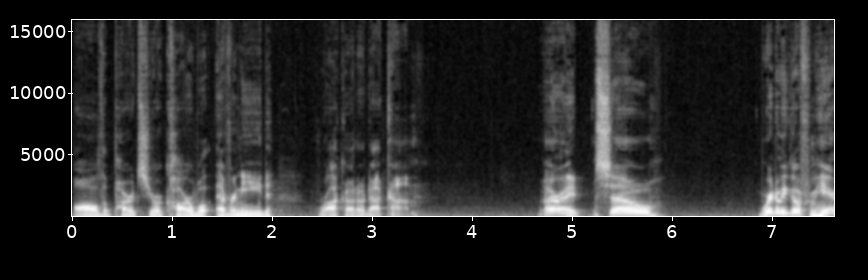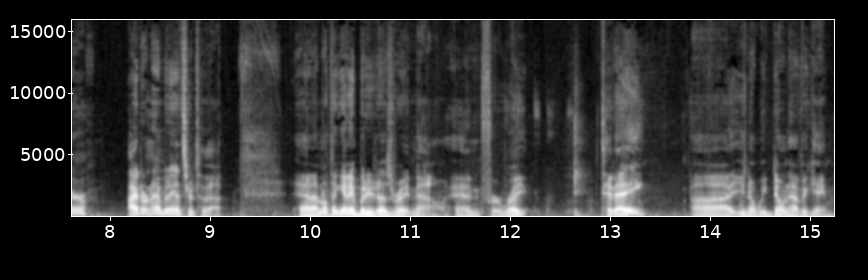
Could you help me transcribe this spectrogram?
all the parts your car will ever need. RockAuto.com. All right, so Where do we go from here? I don't have an answer to that. And I don't think anybody does right now. And for right today, uh, you know, we don't have a game.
